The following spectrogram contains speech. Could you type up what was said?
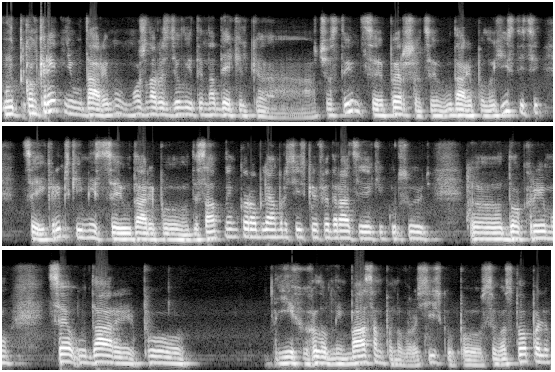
От конкретні удари ну, можна розділити на декілька частин. Це перше, це удари по логістиці, це і Кримський міст, це і удари по десантним кораблям Російської Федерації, які курсують е, до Криму. Це удари по їх головним басам, по Новоросійську, по Севастополю.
